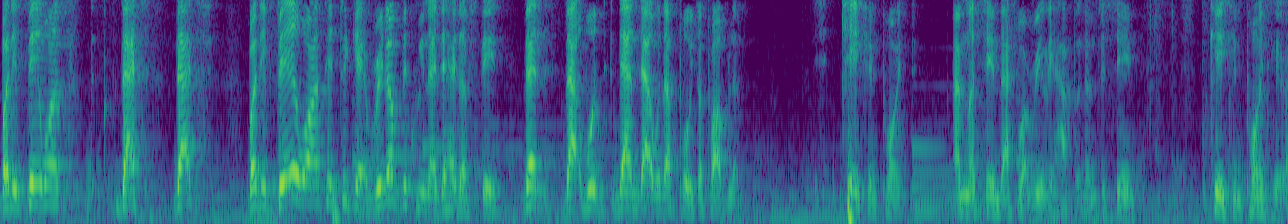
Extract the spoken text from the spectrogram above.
But if they want, that's, that's, but if they wanted to get rid of the queen as the head of state, then that would then that would have posed a problem. Case in point. I'm not saying that's what really happened. I'm just saying case in point here.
